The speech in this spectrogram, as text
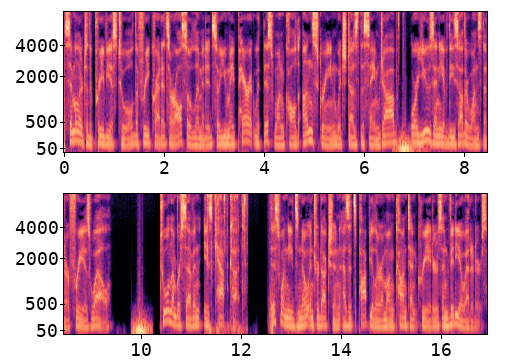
Similar to the previous tool, the free credits are also limited so you may pair it with this one called Unscreen which does the same job, or use any of these other ones that are free as well. Tool number 7 is CapCut. This one needs no introduction as it's popular among content creators and video editors.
